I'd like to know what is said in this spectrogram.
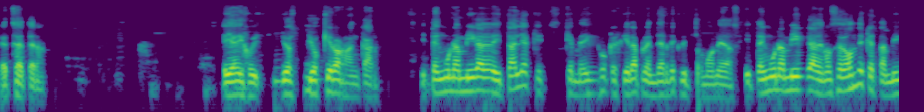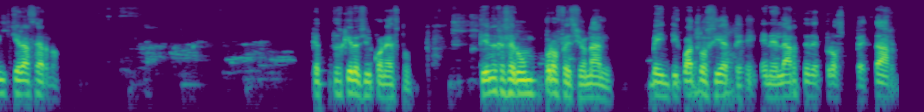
etcétera. ella dijo, yo, yo quiero arrancar. Y tengo una amiga de Italia que, que me dijo que quiere aprender de criptomonedas. Y tengo una amiga de no sé dónde que también quiere hacerlo. ¿Qué te quiero decir con esto? Tienes que ser un profesional 24/7 en el arte de prospectar,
